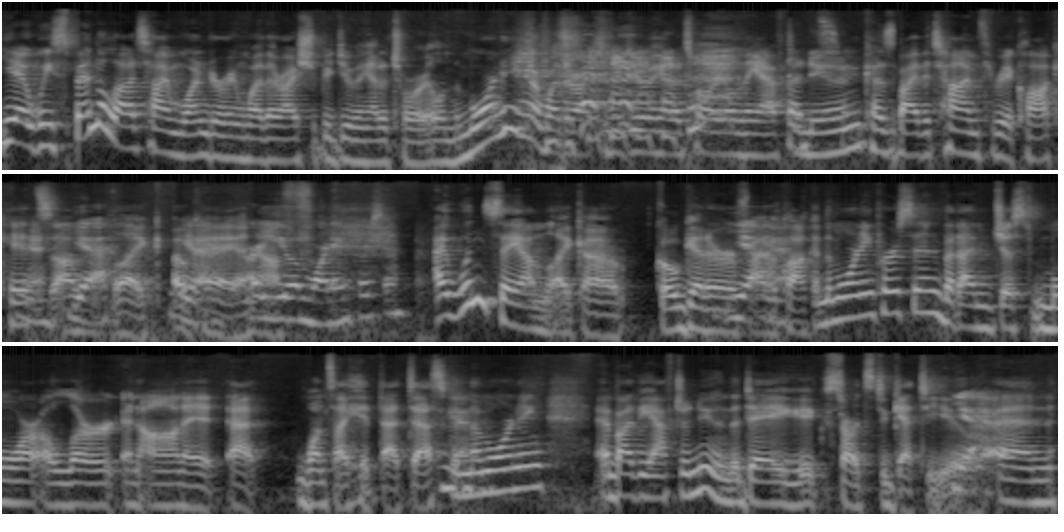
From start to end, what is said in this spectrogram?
Yeah, we spend a lot of time wondering whether I should be doing editorial in the morning or whether I should be doing editorial in the afternoon. Because by the time three o'clock hits, yeah. I'm yeah. like, okay. Yeah. Are you a morning person? I wouldn't say I'm like a go getter five o'clock in the morning person, but I'm just more alert and on it at once I hit that desk in the morning. And by the afternoon, the day starts to get to you. And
